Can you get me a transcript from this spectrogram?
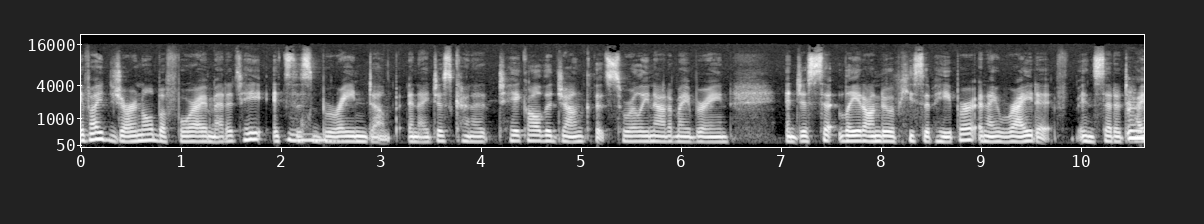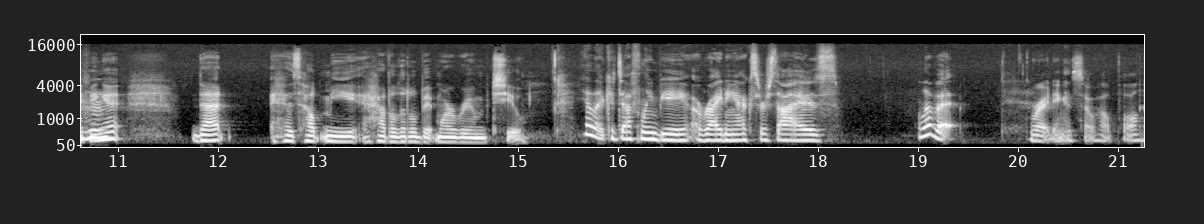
if I journal before I meditate, it's this brain dump, and I just kind of take all the junk that's swirling out of my brain and just set, lay it onto a piece of paper, and I write it instead of typing it. That has helped me have a little bit more room too. Yeah, that could definitely be a writing exercise. I love it. Writing is so helpful.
